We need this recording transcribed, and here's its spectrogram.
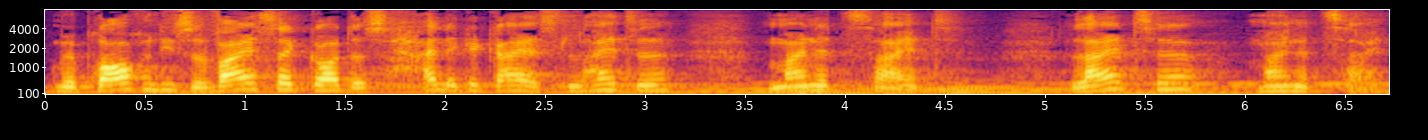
Und wir brauchen diese Weisheit Gottes, Heiliger Geist, leite meine Zeit. Leite meine Zeit.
